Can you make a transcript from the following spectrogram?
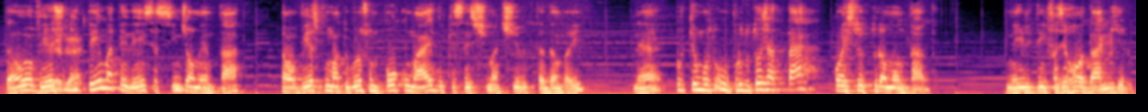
Então eu vejo verdade. que tem uma tendência sim de aumentar, talvez para o Mato Grosso um pouco mais do que essa estimativa que está dando aí, né? Porque o, o produtor já está com a estrutura montada, né? ele tem que fazer rodar uhum. aquilo,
